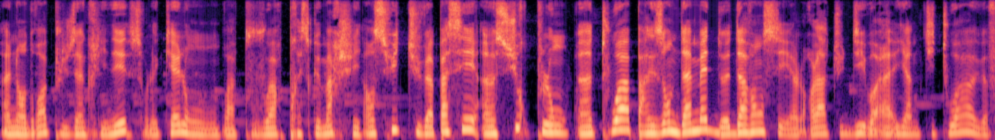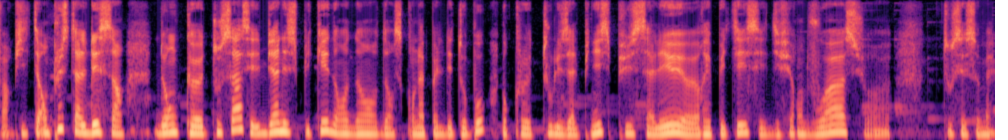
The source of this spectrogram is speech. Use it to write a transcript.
un endroit plus incliné sur lequel on va pouvoir presque marcher. Ensuite, tu vas passer un surplomb, un toit, par exemple, d'un mètre d'avancée. Alors là, tu te dis, voilà, il y a un petit toit, il va falloir. En plus, tu as le dessin. Donc euh, tout ça, c'est bien expliqué dans, dans, dans ce qu'on appelle des topos pour que tous les alpinistes puissent aller euh, répéter ces différentes voies sur euh, tous ces sommets.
